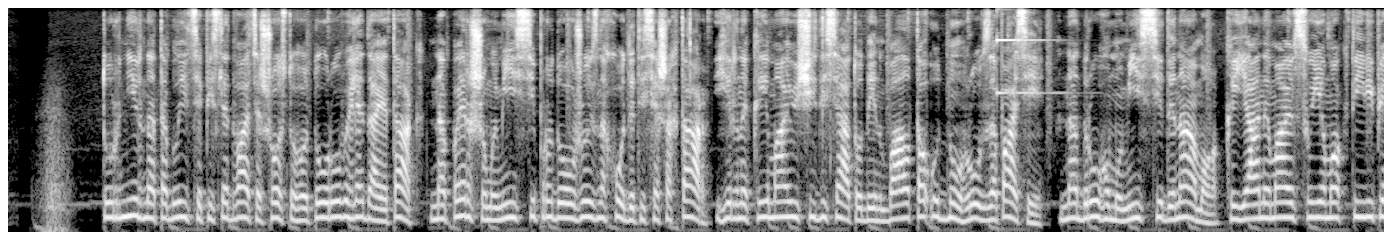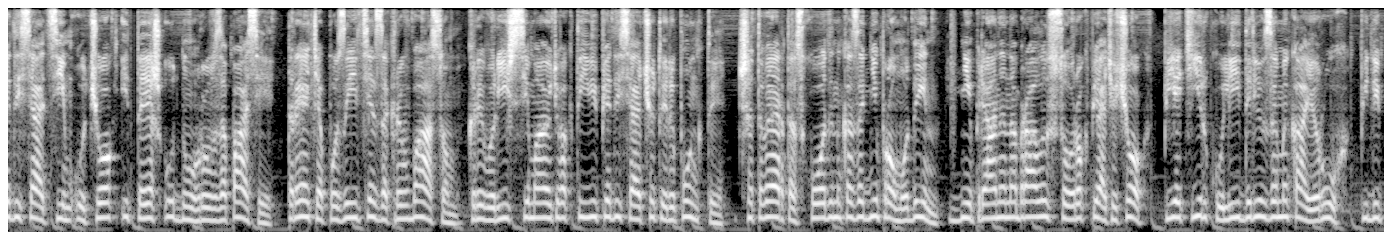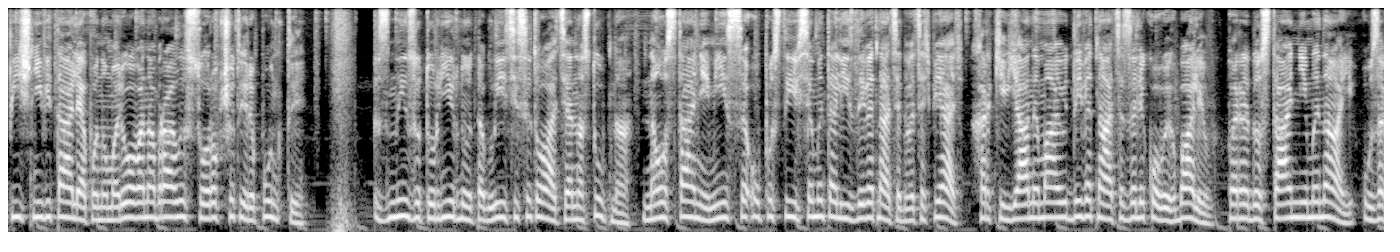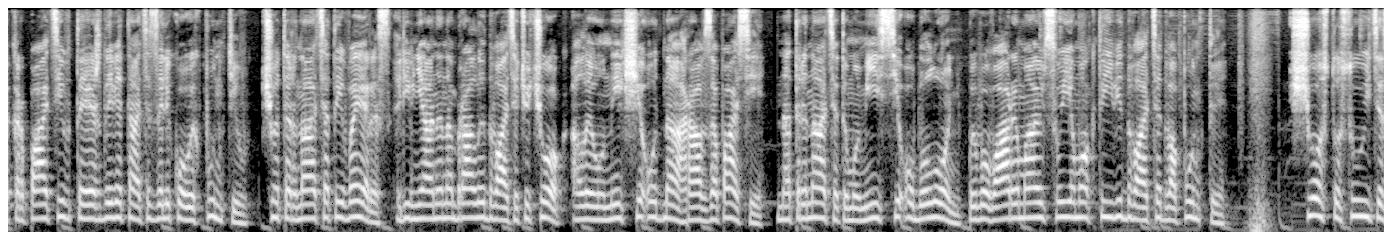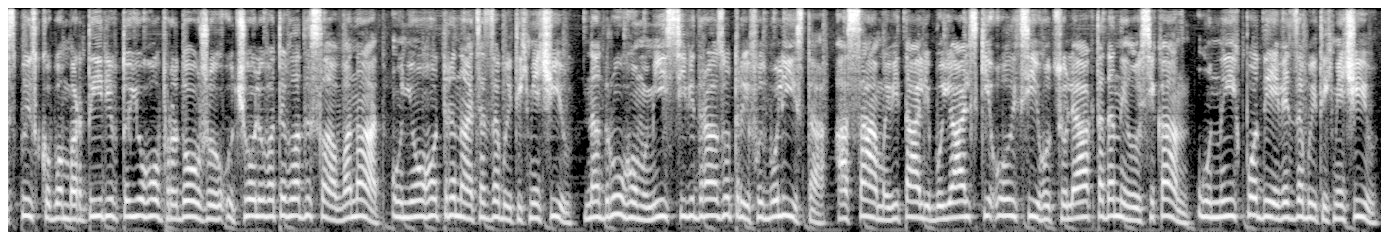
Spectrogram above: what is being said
Турнірна таблиця після 26-го туру виглядає так: на першому місці продовжує знаходитися Шахтар. Гірники мають 61 бал та одну гру в запасі. На другому місці Динамо. Кияни мають в своєму активі 57 очок і теж одну гру в запасі. Третя позиція за Кривбасом. Криворіжці мають в активі 54 пункти. Четверта сходинка за Дніпром 1. Дніпряни набрали 45 очок. П'ятірку лідерів замикає рух. Підопічні Віталія Пономарьова набрали 44 пункти. Знизу турнірної таблиці ситуація наступна: на останнє місце опустився металіст 19-25. Харків'яни мають 19 залікових балів. Передостанній Минай. У Закарпатців теж 19 залікових пунктів. 14-й Верес. Рівняни набрали 20 очок, але у них ще одна гра в запасі. На 13-му місці оболонь. Пивовари мають в своєму активі 22 пункти. Що стосується списку бомбардирів, то його продовжує очолювати Владислав Ванат. У нього 13 забитих м'ячів. На другому місці відразу три футболіста, а саме Віталій Бояльський, Олексій Гуцуляк та Данило Сікан. У них по 9 забитих м'ячів.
